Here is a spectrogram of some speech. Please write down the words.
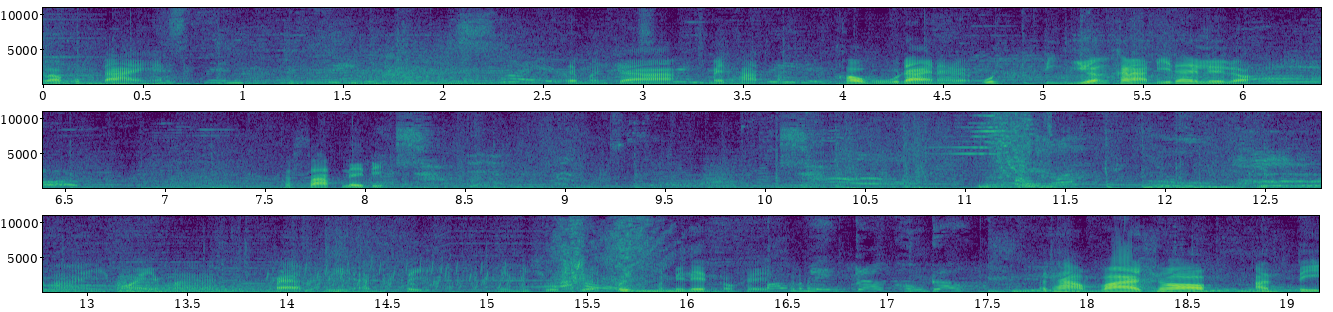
ว่าผมได้ไง แต่เหมือนจะไม่ทันนะเข้าบูได้นะครับ อุ๊ยตีเยื้องขนาดนี้ได้เลยเหรอ ก็ซัดเลยดิชิบหายห้อยมา8วิอันติไม่มีชุบเลยเอ้ยมันไม่เล่นโอเคป้อมเลนกลางของเราถ้าถามว่าชอบอันติ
